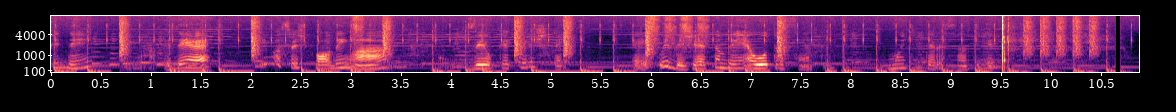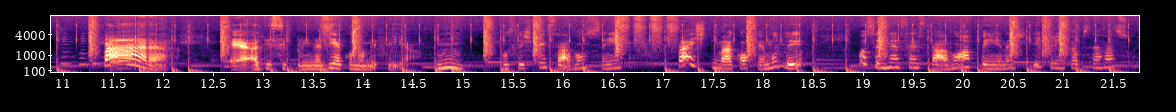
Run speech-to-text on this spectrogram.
FIDEM, a BDE, e vocês podem lá ver o que é que eles têm. É, o IBGE também é outra fonte muito interessante de dados. Para é, a disciplina de econometria 1, vocês pensavam sempre, para estimar qualquer modelo, vocês necessitavam apenas de 30 observações.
